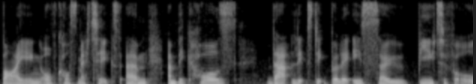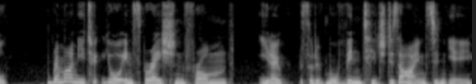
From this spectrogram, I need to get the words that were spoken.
buying of cosmetics. Um, and because that lipstick bullet is so beautiful, remind me, you took your inspiration from you know, sort of more vintage designs, didn't you?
